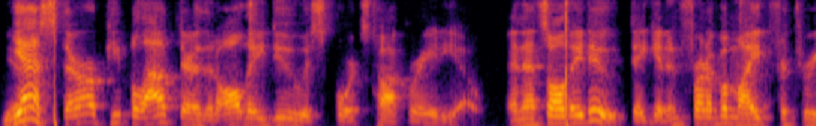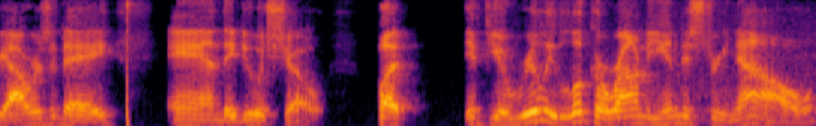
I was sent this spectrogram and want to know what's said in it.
Yeah. yes there are people out there that all they do is sports talk radio and that's all they do. They get in front of a mic for three hours a day and they do a show. But if you really look around the industry now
